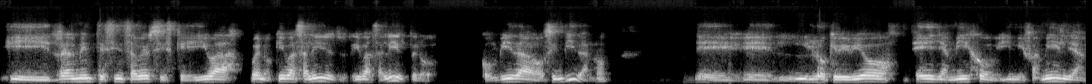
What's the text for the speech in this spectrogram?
y realmente sin saber si es que iba, bueno, que iba a salir, iba a salir, pero con vida o sin vida, ¿no? Eh, eh, lo que vivió ella, mi hijo y mi familia,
